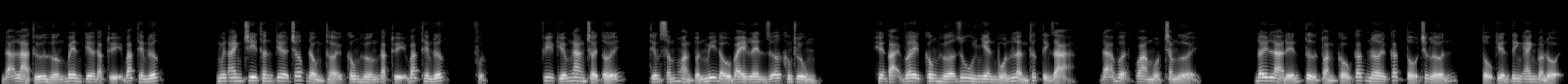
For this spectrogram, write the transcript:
đã là thứ hướng bên kia đặc thủy bắc thêm nước. nguyên anh chi thân kia chớp đồng thời công hướng đặc thủy bắc thêm nước, phụt. Phi kiếm ngang trời tới tiếng sấm hoàn tuấn mỹ đầu bay lên giữa không trung. Hiện tại vây công hứa du nhiên bốn lần thức tỉnh giả đã vượt qua một trăm người. Đây là đến từ toàn cầu các nơi các tổ chức lớn tổ kiến tinh anh đoàn đội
